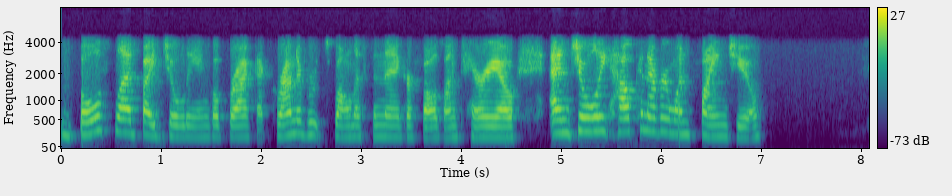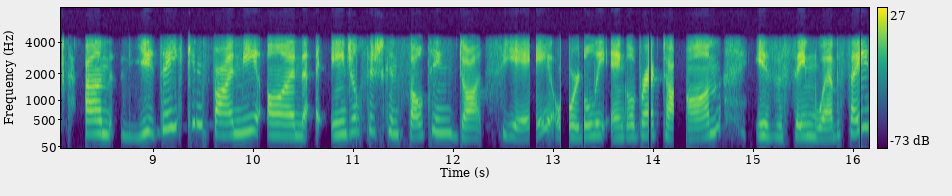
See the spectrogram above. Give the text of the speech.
both led by Jolie Engelbrecht at Grounded Roots Wellness in Niagara Falls, Ontario. And Jolie, how can everyone find you? Um, you, they can find me on angelfishconsulting.ca or jolieengelbrecht.com is the same website.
